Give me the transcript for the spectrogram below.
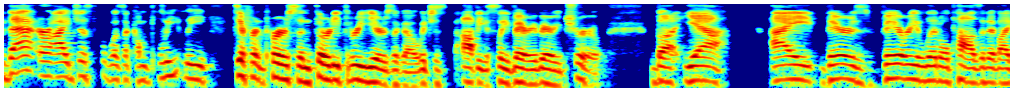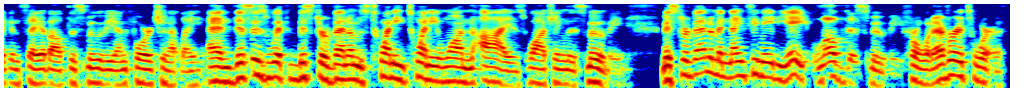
That or I just was a completely different person 33 years ago, which is obviously very, very true. But yeah, I there's very little positive I can say about this movie, unfortunately. And this is with Mr. Venom's 2021 eyes watching this movie. Mr. Venom in 1988 loved this movie for whatever it's worth.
